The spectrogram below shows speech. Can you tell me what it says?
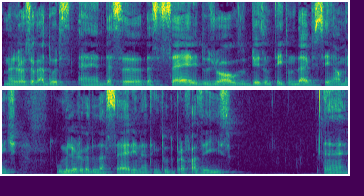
melhores jogadores é, dessa, dessa série, dos jogos. O Jason Tatum deve ser realmente o melhor jogador da série, né? Tem tudo para fazer isso. É,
